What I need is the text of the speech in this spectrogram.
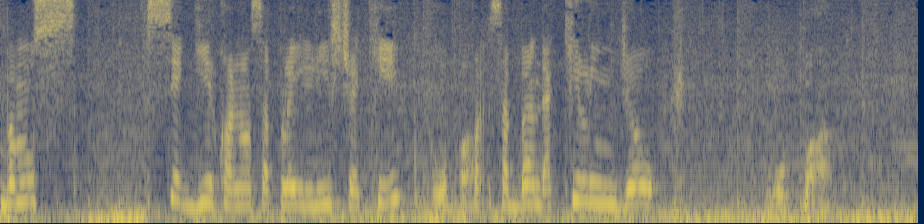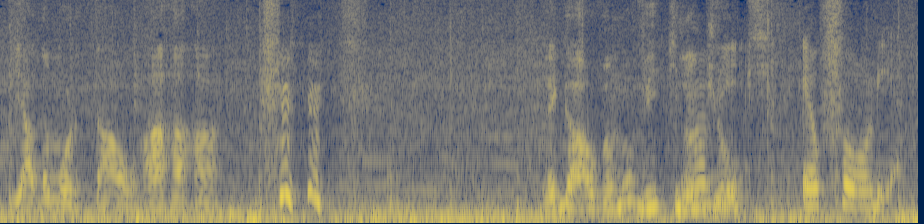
vamos seguir com a nossa playlist aqui. Opa. Com essa banda Killing Joke. Opa! Piada mortal. Ah, ah, ah. Legal, vamos ouvir. Killing Vamos ouvir. Joke.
